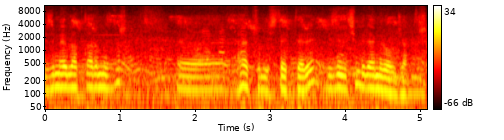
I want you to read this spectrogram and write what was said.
bizim evlatlarımızdır. E, her türlü istekleri bizim için bir emir olacaktır.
